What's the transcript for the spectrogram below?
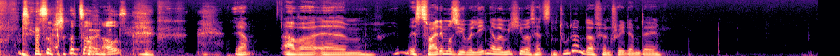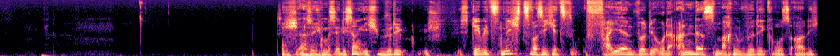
Und so schaut es auch aus. Ja, aber ähm, das zweite muss ich überlegen, aber Michi, was hättest denn du dann da für einen Freedom Day? Ich, also ich muss ehrlich sagen, ich würde, ich, es gäbe jetzt nichts, was ich jetzt feiern würde oder anders machen würde, großartig,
